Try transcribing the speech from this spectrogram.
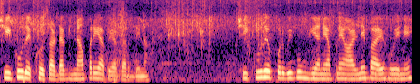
ਚੀਕੂ ਦੇਖੋ ਸਾਡਾ ਕਿੰਨਾ ਭਰਿਆ ਪਿਆ ਕਰਦੇ ਨਾਲ। ਚੀਕੂ ਦੇ ਉੱਪਰ ਵੀ ਘੁੰਗੀਆਂ ਨੇ, ਆਪਣੇ ਆਲਣੇ ਪਾਏ ਹੋਏ ਨੇ।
